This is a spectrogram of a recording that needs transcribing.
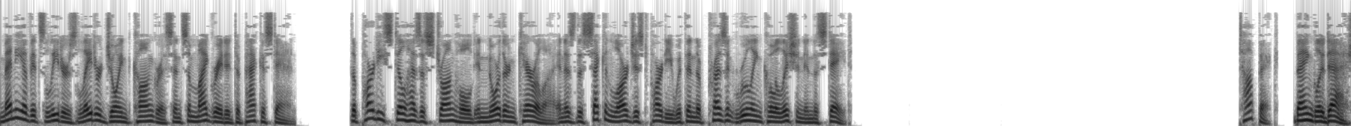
Many of its leaders later joined Congress and some migrated to Pakistan. The party still has a stronghold in northern Kerala and is the second largest party within the present ruling coalition in the state. Bangladesh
